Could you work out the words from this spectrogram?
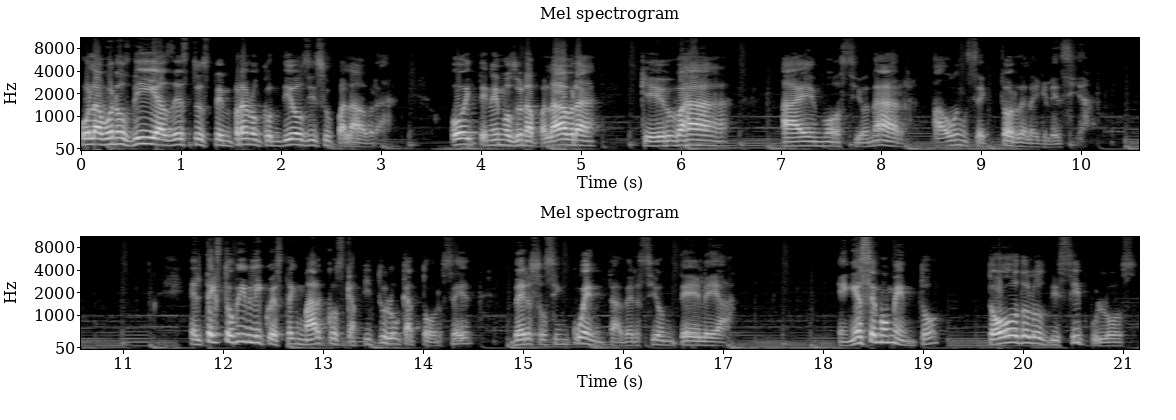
Hola, buenos días. Esto es Temprano con Dios y su palabra. Hoy tenemos una palabra que va a emocionar a un sector de la iglesia. El texto bíblico está en Marcos capítulo 14, verso 50, versión TLA. En ese momento, todos los discípulos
